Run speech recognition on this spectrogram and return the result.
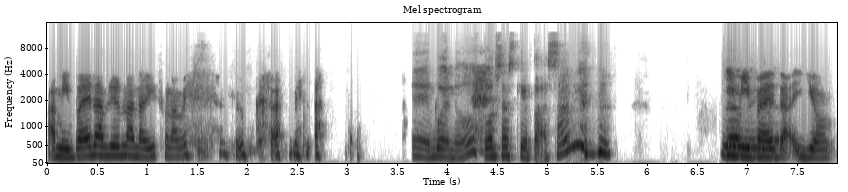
A mi padre le abrió la nariz una vez de un caramelo. Eh, bueno, cosas que pasan, Y mi padre, yo,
